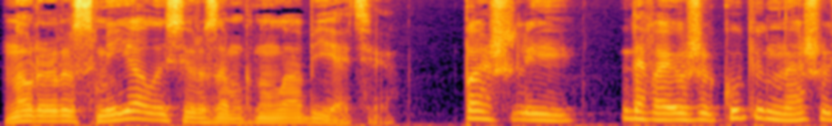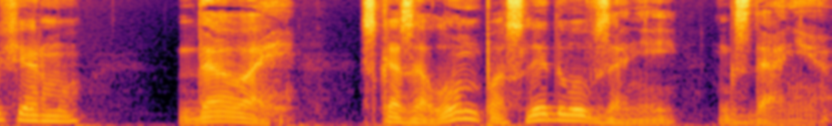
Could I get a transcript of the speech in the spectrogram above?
Нора рассмеялась и разомкнула объятия. «Пошли, давай уже купим нашу ферму». «Давай», — сказал он, последовав за ней к зданию.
